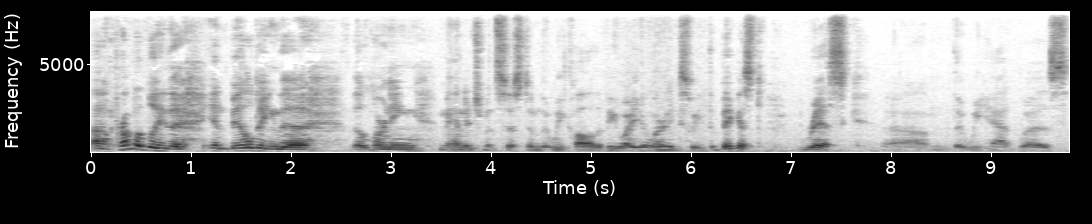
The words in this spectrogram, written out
Uh, probably the in building the the learning management system that we call the BYU Learning Suite, the biggest risk um, that we had was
